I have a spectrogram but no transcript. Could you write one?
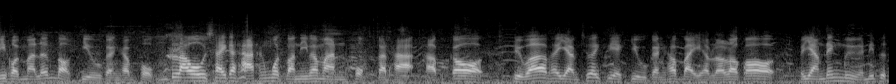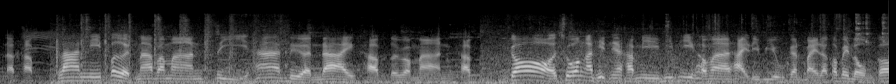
มีคนมาเริ่มต่อคิวกันครับผมเราใช้กระทะทั้งหมดตอนนี้ประมาณ 6 กระทะครับก็ ถือว่าพยายามช่วยเคลียร์คิวกันเข้าไปครับ แล้วเราก็พยายามเร่งมือกันที่สุดนะครับ ร้านนี้เปิดมาประมาณ 4-5 เดือนได้ครับ โดยประมาณครับ ก็ช่วงอาทิตย์เนี้ยครับมีพี่ๆเขามาถ่ายรีวิวกันไป แล้วก็ไปลงก็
